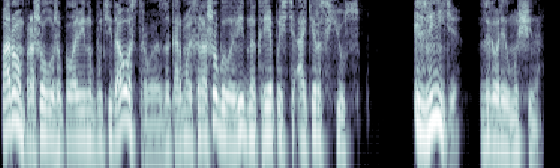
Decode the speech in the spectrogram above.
Паром прошел уже половину пути до острова. За кормой хорошо было видно крепость Акерсхюс. «Извините», — заговорил мужчина.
